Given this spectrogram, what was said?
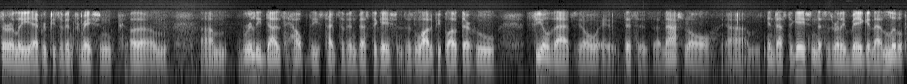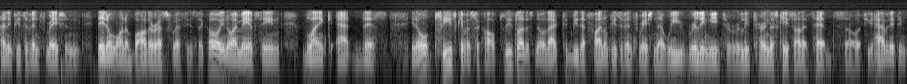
thoroughly. Every piece of information um, um, really does help these types of investigations. There's a lot of people out there who feel that you know this is a national um, investigation. This is really big, and that little tiny piece of information they don't want to bother us with. It's like, oh, you know, I may have seen blank at this. You know, please give us a call. Please let us know. That could be the final piece of information that we really need to really turn this case on its head. So, if you have anything,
